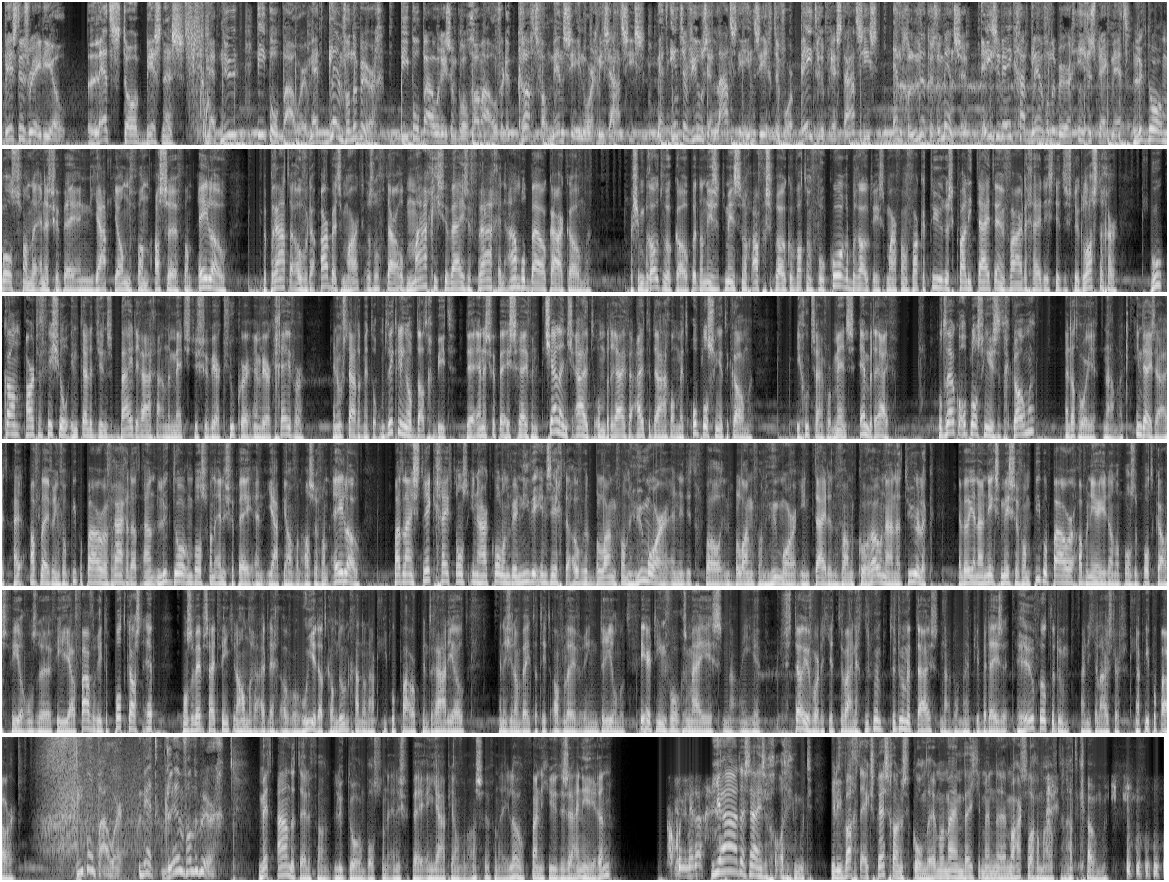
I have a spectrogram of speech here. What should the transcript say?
Business Radio. Let's Talk Business. Met nu People Power met Glen van der Burg. People Power is een programma over de kracht van mensen in organisaties. Met interviews en laatste inzichten voor betere prestaties en gelukkige mensen. Deze week gaat Glen van der Burg in gesprek met... Luc Doornbos van de NSVP en Jaap-Jan van Assen van ELO. We praten over de arbeidsmarkt alsof daar op magische wijze vraag en aanbod bij elkaar komen. Als je een brood wil kopen, dan is het tenminste nog afgesproken wat een volkoren brood is. Maar van vacatures, kwaliteiten en vaardigheden is dit een stuk lastiger. Hoe kan artificial intelligence bijdragen aan de match tussen werkzoeker en werkgever? En hoe staat het met de ontwikkelingen op dat gebied? De NSVP schreef een challenge uit om bedrijven uit te dagen om met oplossingen te komen. Die goed zijn voor mens en bedrijf. Tot welke oplossing is het gekomen? En dat hoor je namelijk in deze aflevering van People Power. We vragen dat aan Luc Doornbos van NSVP en Jaap-Jan van Assen van ELO. Madeleine Strik geeft ons in haar column weer nieuwe inzichten over het belang van humor. En in dit geval in het belang van humor in tijden van corona natuurlijk. En wil je nou niks missen van People Power? Abonneer je dan op onze podcast via, onze, via jouw favoriete podcast app. Op onze website vind je een handige uitleg over hoe je dat kan doen. Ga dan naar peoplepower.radio. En als je dan weet dat dit aflevering 314 volgens mij is. Nou, en je stel je voor dat je te weinig te doen, te doen hebt thuis. Nou, dan heb je bij deze heel veel te doen. Fijn dat je luistert naar People Power. People Power met Glen van den Burg. Met aan de telefoon Luc Doornbos van de NSVP en Jaap-Jan van Assen van ELO. Fijn dat jullie er zijn, heren. Goedemiddag. Ja, daar zijn ze. God, je moet, jullie wachten expres gewoon een seconde om mij een beetje mijn, uh, mijn hartslag omhoog te laten komen.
